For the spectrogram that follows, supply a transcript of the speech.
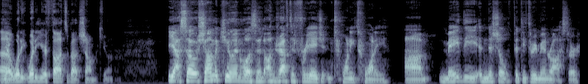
Uh, Yeah. What are, what are your thoughts about Sean McKeon? Yeah, so Sean McKeon was an undrafted free agent in 2020. Um, made the initial 53 man roster,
